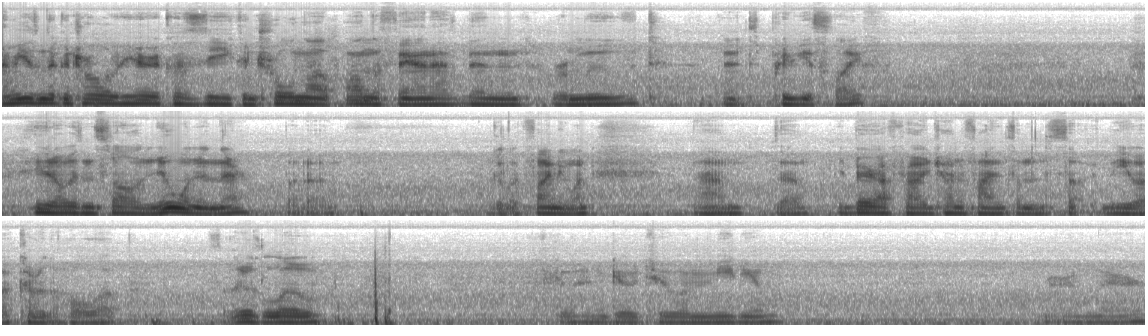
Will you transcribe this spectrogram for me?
I'm using the controller here because the control knob on the fan has been removed in its previous life. You can always install a new one in there, but uh, good luck finding one. Um, so you're better off probably trying to find something that you uh, cover the hole up. So there's low. Let's go ahead and go to a medium. Around there.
